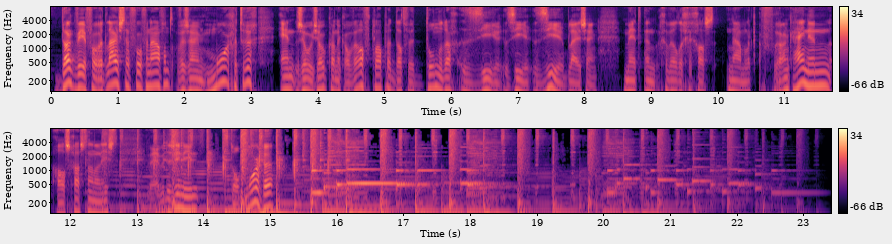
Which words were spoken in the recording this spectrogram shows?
Dank weer voor het luisteren voor vanavond. We zijn morgen terug. En sowieso kan ik al wel verklappen dat we donderdag zeer, zeer, zeer blij zijn met een geweldige gast, namelijk Frank Heijnen als gastanalist. We hebben er zin in. Tot morgen.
